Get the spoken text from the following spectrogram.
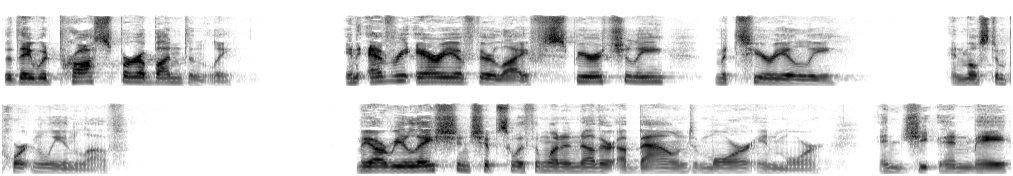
that they would prosper abundantly in every area of their life, spiritually, materially, and most importantly, in love. May our relationships with one another abound more and more. And, G- and may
